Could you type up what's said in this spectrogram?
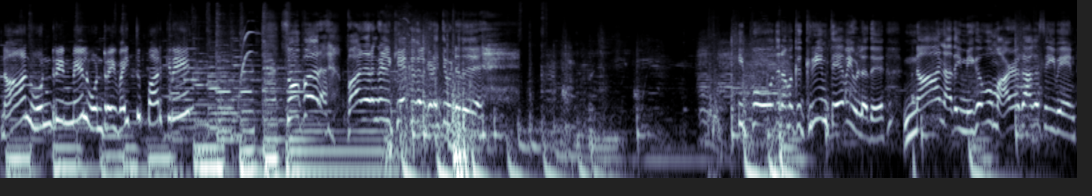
நான் ஒன்றின் மேல் ஒன்றை வைத்து பார்க்கிறேன். சூப்பர்! பல நிறங்களில் கேக்குகள் கிடைத்து விட்டது இப்போது நமக்கு கிரீம் தேவையுள்ளது. நான் அதை மிகவும் அழகாக செய்வேன்.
